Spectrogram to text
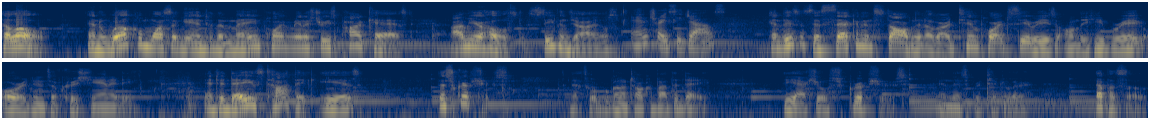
Hello, and welcome once again to the Main Point Ministries podcast. I'm your host, Stephen Giles, and Tracy Giles, and this is the second installment of our 10 part series on the Hebraic origins of Christianity. And today's topic is the scriptures. That's what we're going to talk about today the actual scriptures in this particular episode.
